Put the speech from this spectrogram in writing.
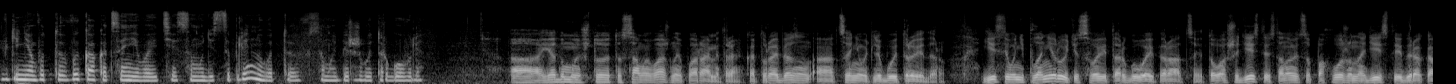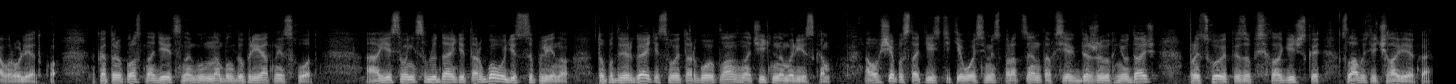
Евгения, вот вы как оцениваете саму дисциплину вот в самой биржевой торговле? А, Я думаю, что это самые важные параметры, которые обязан оценивать любой трейдер. Если вы не планируете свои торговые операции, то ваши действия становятся похожи на действия игрока в рулетку, который просто надеется на благоприятный исход. А если вы не соблюдаете торговую дисциплину, то подвергаете свой торговый план значительным рискам. А вообще по статистике 80% всех биржевых неудач происходит из-за психологической слабости человека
